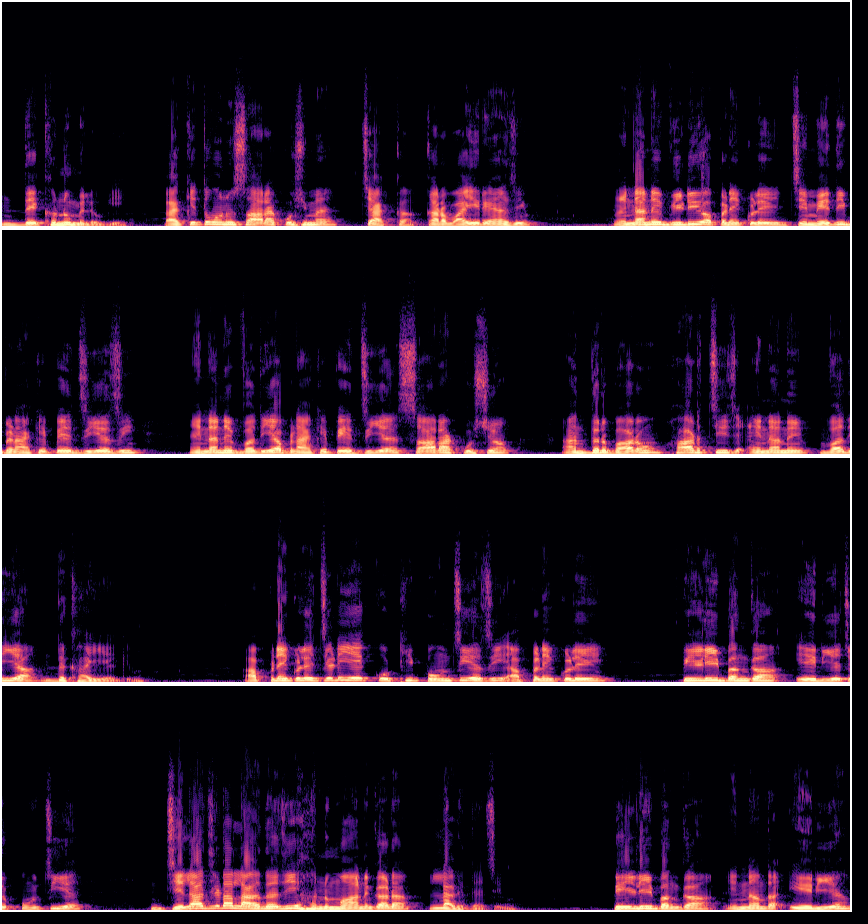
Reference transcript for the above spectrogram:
ਦੇਖਣ ਨੂੰ ਮਿਲੂਗੀ। ਬਾਕੀ ਤੁਹਾਨੂੰ ਸਾਰਾ ਕੁਝ ਮੈਂ ਚੈੱਕ ਕਰਵਾ ਹੀ ਰਿਹਾ ਜੀ। ਇਹਨਾਂ ਨੇ ਵੀਡੀਓ ਆਪਣੇ ਕੋਲੇ ਜਿਵੇਂ ਦੀ ਬਣਾ ਕੇ ਭੇਜੀ ਹੈ ਜੀ। ਇਹਨਾਂ ਨੇ ਵਧੀਆ ਬਣਾ ਕੇ ਭੇਜੀ ਹੈ ਸਾਰਾ ਕੁਝ ਅੰਦਰ ਬਾਹਰੋਂ ਹਰ ਚੀਜ਼ ਇਹਨਾਂ ਨੇ ਵਧੀਆ ਦਿਖਾਈ ਹੈਗੀ। ਆਪਣੇ ਕੋਲੇ ਜਿਹੜੀ ਇਹ ਕੋਠੀ ਪਹੁੰਚੀ ਹੈ ਜੀ, ਆਪਣੇ ਕੋਲੇ ਪੀਲੀ ਬੰਗਾ ਏਰੀਆ 'ਚ ਪਹੁੰਚੀ ਹੈ ਜ਼ਿਲ੍ਹਾ ਜਿਹੜਾ ਲੱਗਦਾ ਜੀ, ਹਨੂਮਾਨਗੜ੍ਹ ਲੱਗਦਾ ਜੀ। ਪੀਲੀ ਬੰਗਾ ਇਹਨਾਂ ਦਾ ਏਰੀਆ।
